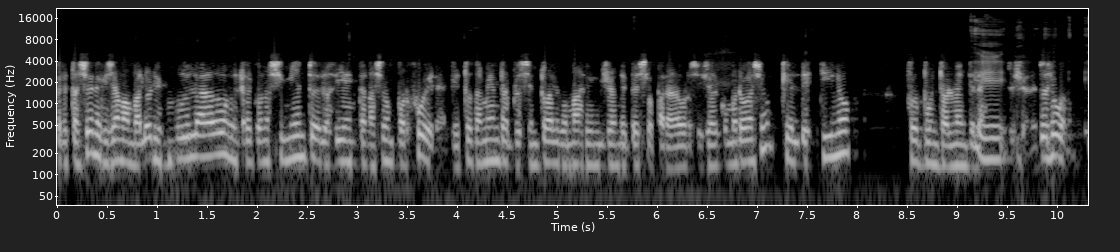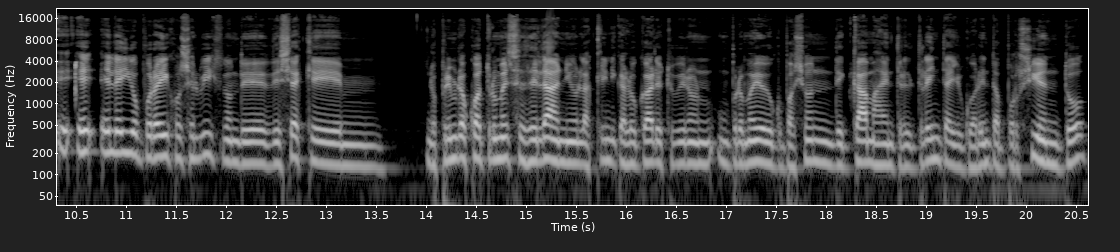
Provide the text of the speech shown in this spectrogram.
prestaciones que llaman valores modulados, el reconocimiento de los días de internación por fuera, que esto también representó algo más de un millón de pesos para la obra social como erogación, que el destino fue puntualmente la eh, institución. Entonces, bueno. he, leído por ahí, José Luis, donde decías que mm, los primeros cuatro meses del año las clínicas locales tuvieron un promedio de ocupación de camas entre el 30 y el 40%,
